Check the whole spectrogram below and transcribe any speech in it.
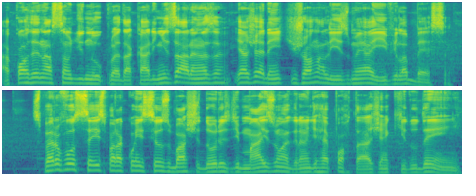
a coordenação de núcleo é da Karine Zaranza e a gerente de jornalismo é a Ívila Bessa. Espero vocês para conhecer os bastidores de mais uma grande reportagem aqui do DN.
